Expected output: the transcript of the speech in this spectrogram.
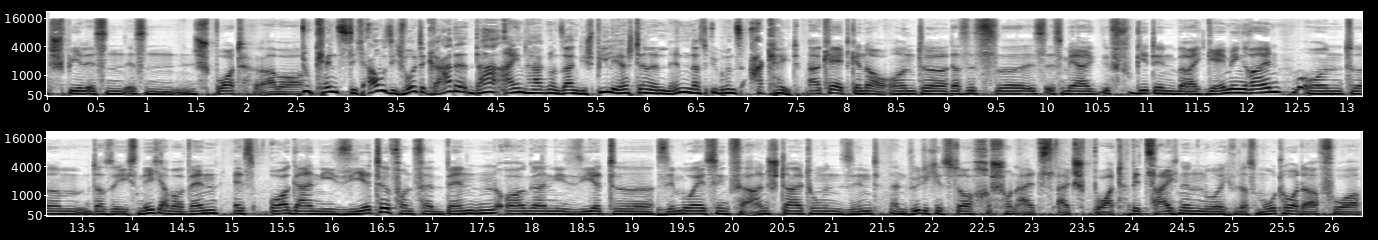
Arcade-Spiel ist ein, ist ein Sport, aber... Du kennst dich aus. Ich wollte gerade da einhaken und sagen, die Spielehersteller nennen das übrigens Arcade. Arcade, genau. Und äh, das ist, äh, ist, ist mehr, geht in den Bereich Gaming rein und ähm, da sehe ich es nicht. Aber wenn es organisierte, von Verbänden organisierte Simracing-Veranstaltungen sind, dann würde ich es doch schon als, als Sport bezeichnen. Nur ich würde das Motor davor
